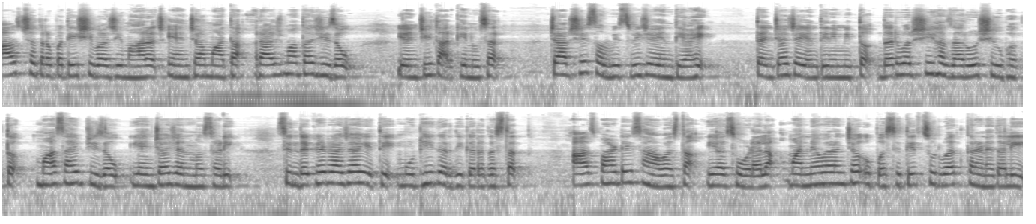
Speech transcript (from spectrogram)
आज छत्रपती शिवाजी महाराज यांच्या माता राजमाता जिजाऊ यांची तारखेनुसार चारशे सव्वीसवी जयंती आहे. त्यांच्या जयंतीनिमित्त दरवर्षी हजारो शिवभक्त मासाहेब जिजाऊ यांच्या जन्मस्थळी सिंदखेड राजा येथे मोठी गर्दी करत असतात. आज पहाटे सहा वाजता या सोहळ्याला मान्यवरांच्या उपस्थितीत सुरुवात करण्यात आली.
